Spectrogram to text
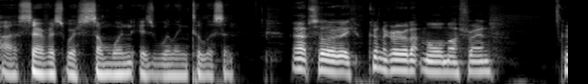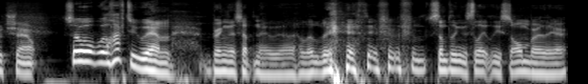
a service where someone is willing to listen. Absolutely. Couldn't agree with that more, my friend. Good shout. So we'll have to um, bring this up now uh, a little bit something slightly somber there.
